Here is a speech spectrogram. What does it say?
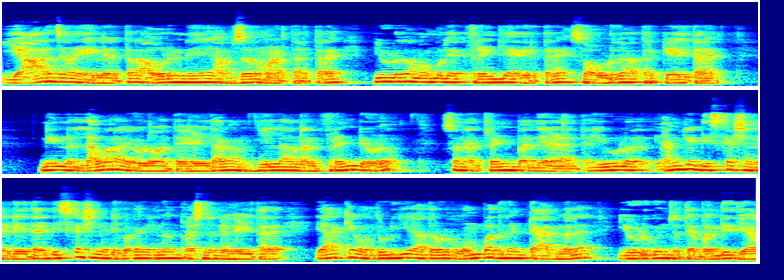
ಯಾರು ಜನ ಏನಿರ್ತಾರೆ ಅವ್ರನ್ನೇ ಅಬ್ಸರ್ವ್ ಮಾಡ್ತಾ ಇರ್ತಾರೆ. ಈ ಹುಡುಗ ಮಾಮೂಲಿಯಾಗಿ ಫ್ರೆಂಡ್ಲಿ ಆಗಿರ್ತಾನೆ. ಸೊ ಆ ಹುಡುಗ ಹತ್ರ ಕೇಳ್ತಾರೆ, ನಿನ್ನ ಲವರ ಇವಳು? ಅಂತ ಹೇಳಿದಾಗ, ಇಲ್ಲ ನನ್ನ ಫ್ರೆಂಡ್ ಇವಳು. ಸೊ ನನ್ನ ಫ್ರೆಂಡ್ ಬಂದಿರಳಂತೆ ಇವಳು ಹಂಗೆ ಡಿಸ್ಕಷನ್ ನಡೆಯುತ್ತೆ ಡಿಸ್ಕಷನ್ ನಡಿಬೇಕಾದ್ರೆ ಇನ್ನೊಂದು ಪ್ರಶ್ನೆನೂ ಹೇಳ್ತಾರೆ. ಯಾಕೆ ಒಂದು ಹುಡುಗಿ ಆದವಳು ಒಂಬತ್ತು ಗಂಟೆ ಆದಮೇಲೆ ಈ ಹುಡುಗನ ಜೊತೆ ಬಂದಿದ್ಯಾ?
